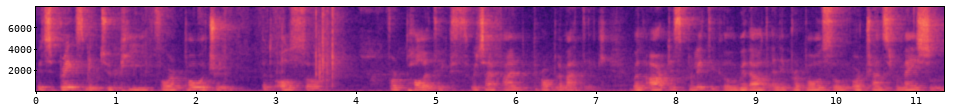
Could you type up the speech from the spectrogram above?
which brings me to P for poetry, but also for politics, which I find problematic when art is political without any proposal or transformation,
